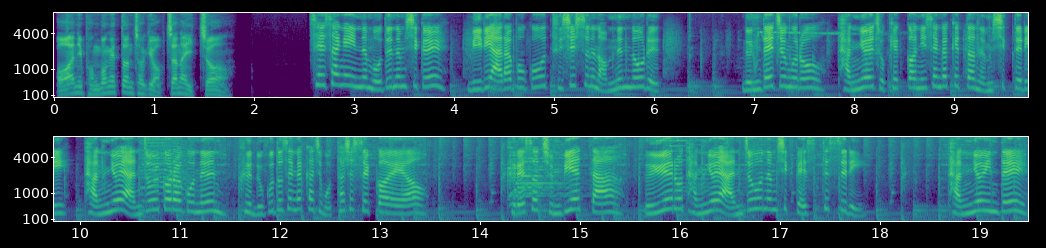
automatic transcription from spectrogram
어안이 벙벙했던 적이 없잖아 있죠. 세상에 있는 모든 음식을 미리 알아보고 드실 수는 없는 노릇. 눈대중으로 당뇨에 좋겠거니 생각했던 음식들이 당뇨에 안 좋을 거라고는 그 누구도 생각하지 못하셨을 거예요. 그래서 준비했다. 의외로 당뇨에 안 좋은 음식 베스트 3. 당뇨인들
